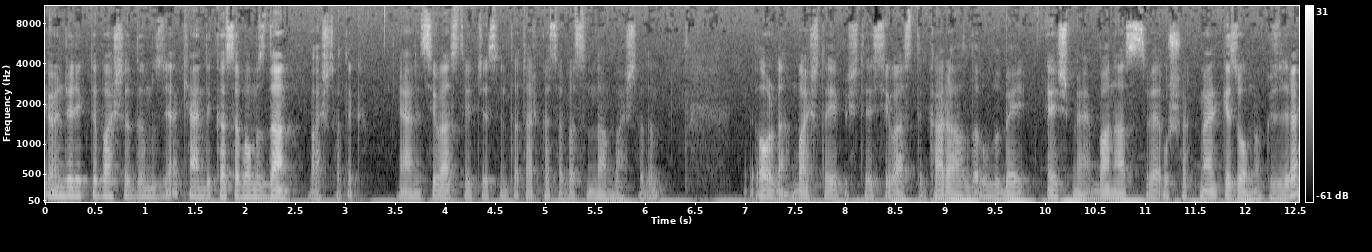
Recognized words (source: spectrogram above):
öncelikle başladığımız yer kendi kasabamızdan başladık. Yani Sivaslı ilçesinin Tatar kasabasından başladım. Oradan başlayıp işte Sivas'ta Karaağlı, Ulubey, Eşme, Banas ve Uşak merkez olmak üzere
